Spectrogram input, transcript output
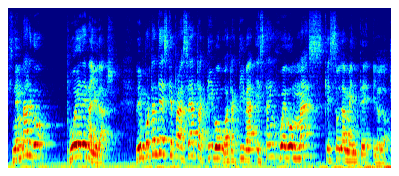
Sin embargo, pueden ayudar. Lo importante es que para ser atractivo o atractiva está en juego más que solamente el olor.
